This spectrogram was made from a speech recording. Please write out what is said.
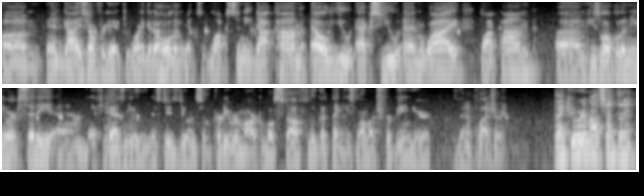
Um, and guys, don't forget if you want to get a hold of him, it's luxuny.com, L U X U N Y.com. Um, he's local to New York City, and if you guys need him, this dude's doing some pretty remarkable stuff. Luca, thank you so much for being here. It's been a pleasure. Thank you very much, Anthony.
